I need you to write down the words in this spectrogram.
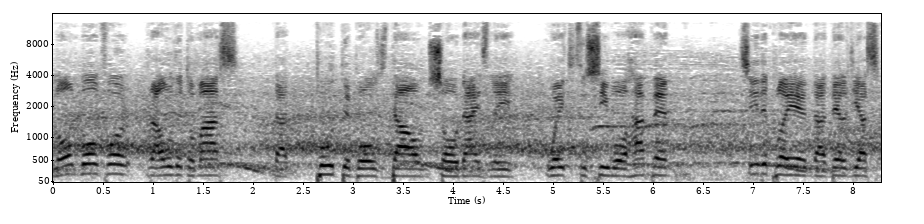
long ball for Raúl de Tomás that put the balls down so nicely, waits to see what happens. See the play and that they'll just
